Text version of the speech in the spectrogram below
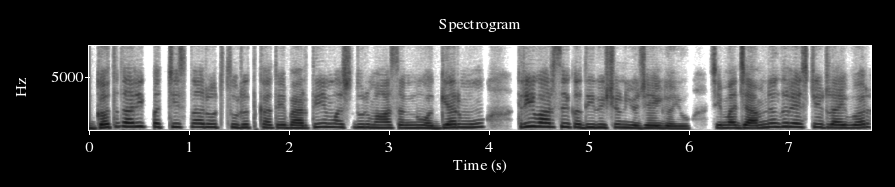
ગત તારીખ પચીસના રોજ સુરત ખાતે ભારતીય મજદૂર મહાસંઘનું અગિયારમું ત્રિવાર્ષિક અધિવેશન યોજાઈ ગયું, જેમાં જામનગર એસટી ડ્રાઈવર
